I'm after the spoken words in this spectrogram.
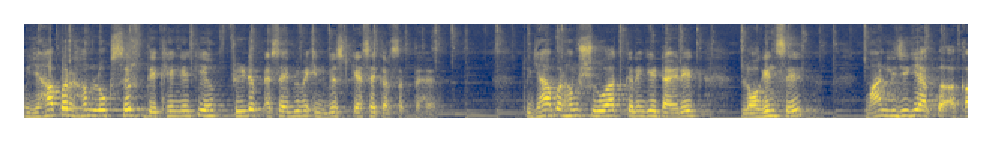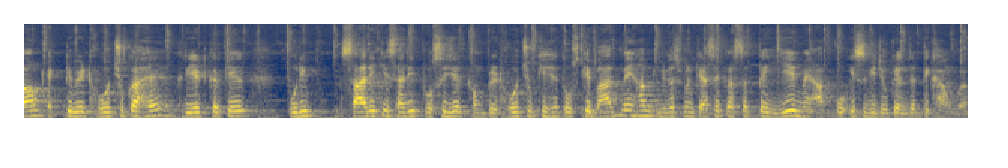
तो यहाँ पर हम लोग सिर्फ़ देखेंगे कि हम फ्रीडम एस में इन्वेस्ट कैसे कर सकते हैं। तो यहाँ पर हम शुरुआत करेंगे डायरेक्ट लॉगिन से। मान लीजिए कि आपका अकाउंट एक्टिवेट हो चुका है क्रिएट करके पूरी सारी की सारी प्रोसीजर कंप्लीट हो चुकी है तो उसके बाद में हम इन्वेस्टमेंट कैसे कर सकते हैं, ये मैं आपको इस वीडियो के अंदर दिखाऊँगा।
